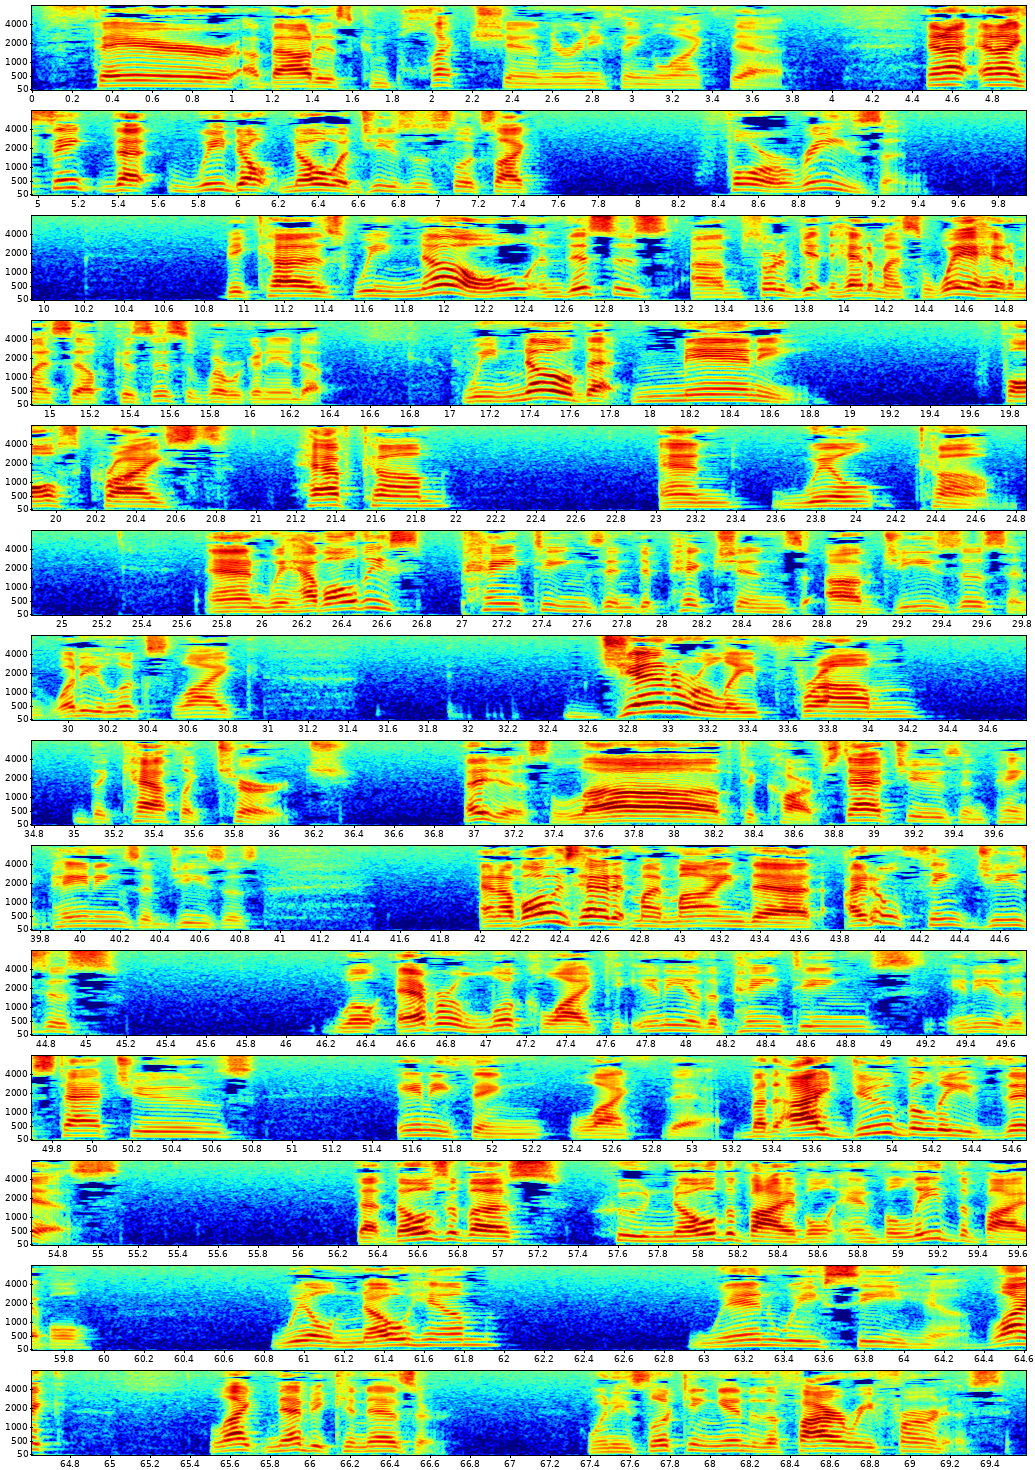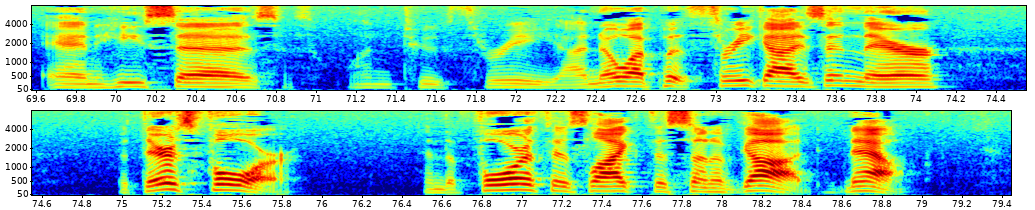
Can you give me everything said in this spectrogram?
fair about his complexion or anything like that. And I, and I think that we don't know what Jesus looks like for a reason. Because we know, and this is, I'm sort of getting ahead of myself, way ahead of myself, because this is where we're going to end up. We know that many false Christs have come and will come. And we have all these paintings and depictions of Jesus and what he looks like, generally from the Catholic Church. They just love to carve statues and paint paintings of Jesus. And I've always had it in my mind that I don't think Jesus will ever look like any of the paintings, any of the statues, anything like that. But I do believe this that those of us who know the Bible and believe the Bible will know him when we see him. Like, like Nebuchadnezzar, when he's looking into the fiery furnace and he says, One, two, three. I know I put three guys in there, but there's four. And the fourth is like the Son of God. Now,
